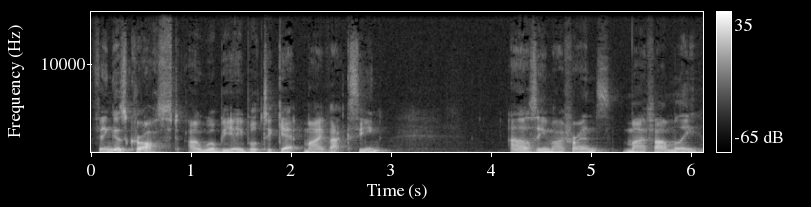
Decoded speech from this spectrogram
Fingers crossed, I will be able to get my vaccine I'll see my friends, my family,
